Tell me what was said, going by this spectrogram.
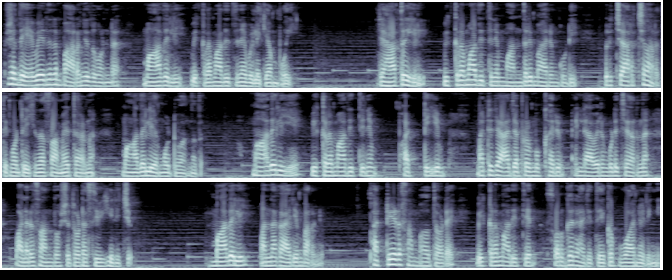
പക്ഷെ ദേവേന്ദ്രൻ പറഞ്ഞതുകൊണ്ട് മാതലി വിക്രമാദിത്യനെ വിളിക്കാൻ പോയി. രാത്രിയിൽ വിക്രമാദിത്യനും മന്ത്രിമാരും കൂടി ഒരു ചർച്ച നടത്തിക്കൊണ്ടിരിക്കുന്ന സമയത്താണ് മാതലി അങ്ങോട്ട് വന്നത്. മാതലിയെ വിക്രമാദിത്യനും ഭട്ടിയും മറ്റ് രാജപ്രമുഖരും എല്ലാവരും കൂടി ചേർന്ന് വളരെ സന്തോഷത്തോടെ സ്വീകരിച്ചു. മാതലി വന്ന കാര്യം പറഞ്ഞു. ഭട്ടിയുടെ സമ്മതത്തോടെ വിക്രമാദിത്യൻ സ്വർഗരാജ്യത്തേക്ക് പോകാനൊരുങ്ങി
